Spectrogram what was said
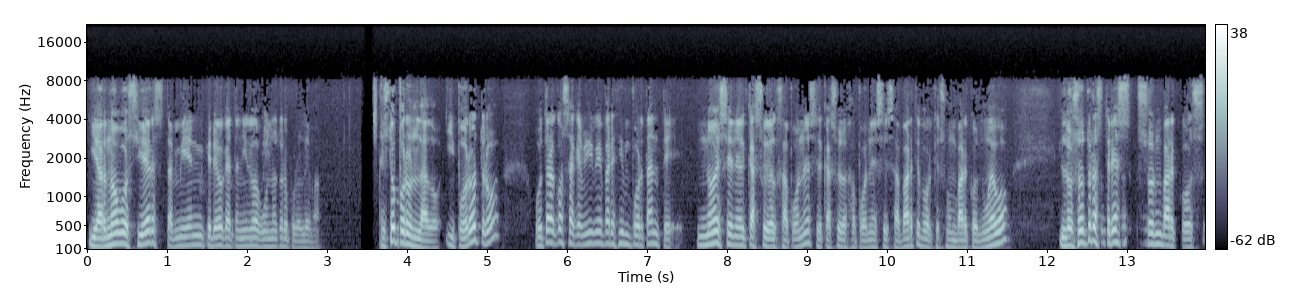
Y Arnaud Bossiers también creo que ha tenido algún otro problema. Esto por un lado. Y por otro, otra cosa que a mí me parece importante, no es en el caso del japonés, el caso del japonés es aparte porque es un barco nuevo. Los otros tres son barcos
